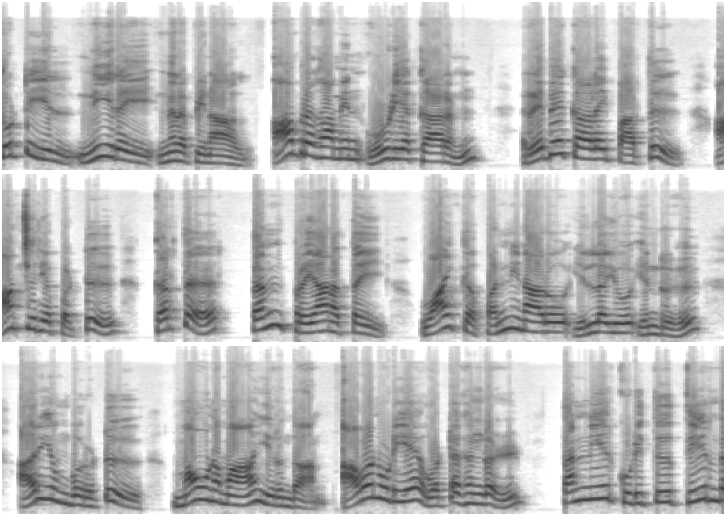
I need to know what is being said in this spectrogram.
தொட்டியில் நீரை நிரப்பினாள். ஆப்ரஹாமின் ஊழியக்காரன் ரெபேக்காலை பார்த்து ஆச்சரியப்பட்டு கர்த்தர் தன் பிரயாணத்தை வாய்க்க பண்ணினாரோ இல்லையோ என்று அறியும் பொருட்டு மௌனமாயிருந்தான். அவனுடைய ஒட்டகங்கள் தண்ணீர் குடித்து தீர்ந்த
